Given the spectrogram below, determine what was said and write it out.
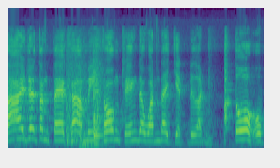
ตายได้ตั้งแต่ข้ามีท้องเสียงตะวันได้เจ็ดเดือน โตหุบ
